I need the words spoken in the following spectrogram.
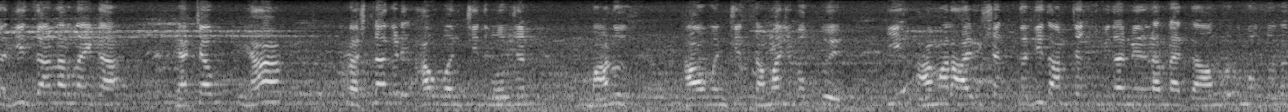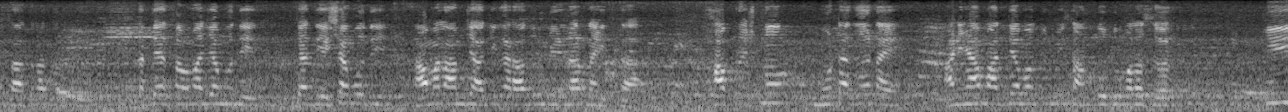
कधीच जाणार नाही का? ह्याच्या ह्या प्रश्नाकडे हा वंचित बहुजन माणूस हा वंचित समाज बघतोय की आम्हाला आयुष्यात कधीच आमच्या सुविधा मिळणार नाहीत. का अमृत महोत्सव जर साजरा करतो तर त्या समाजामध्ये त्या देशामध्ये आम्हाला आमचे अधिकार अजून मिळणार नाहीत का? हा प्रश्न मोठा गण आहे. आणि ह्या माध्यमातून मी सांगतो तुम्हाला सर की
